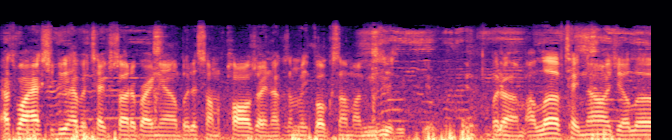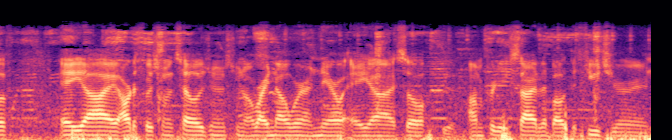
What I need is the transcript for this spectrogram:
That's why I actually do have a tech startup right now, but it's on pause right now because I'm really focused on my music. But um, I love technology. I love AI, artificial intelligence. You know, right now we're in narrow AI, so Yeah. I'm pretty excited about the future and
